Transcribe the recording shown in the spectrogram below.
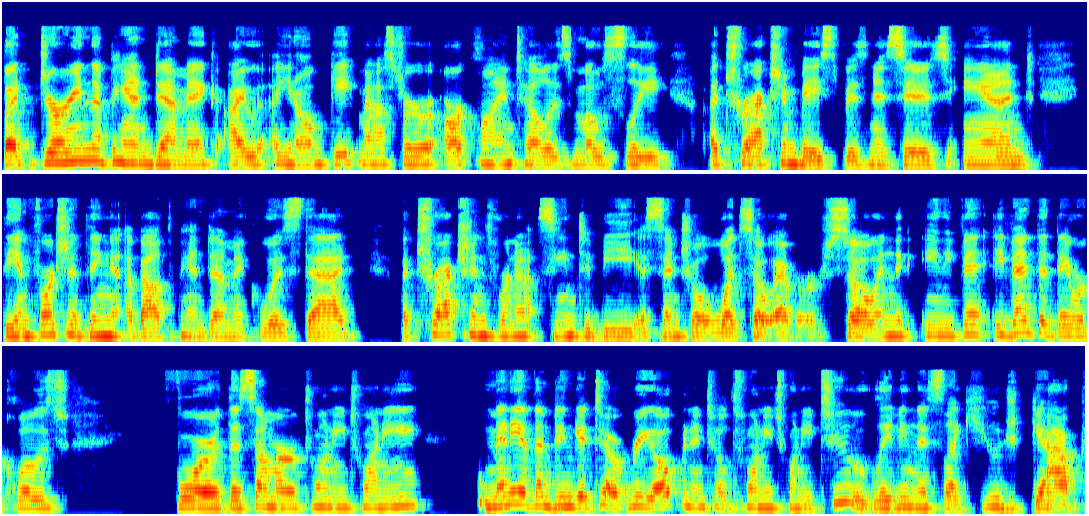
But during the pandemic, I, you know, Gatemaster, our clientele is mostly attraction based businesses. And the unfortunate thing about the pandemic was that attractions were not seen to be essential whatsoever. So in the in event event that they were closed for the summer of 2020 many of them didn't get to reopen until 2022 leaving this like huge gap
